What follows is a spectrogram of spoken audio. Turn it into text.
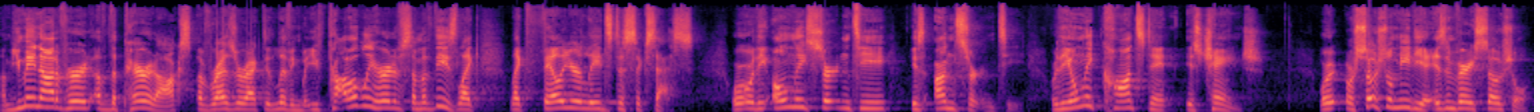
Um, you may not have heard of the paradox of resurrected living, but you've probably heard of some of these, like, like failure leads to success, or, or the only certainty is uncertainty, or the only constant is change, or, or social media isn't very social.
